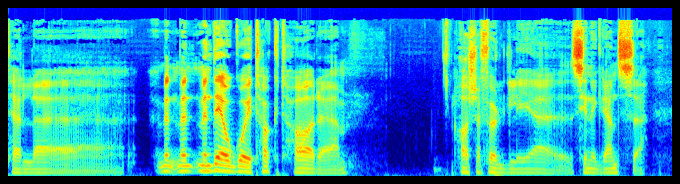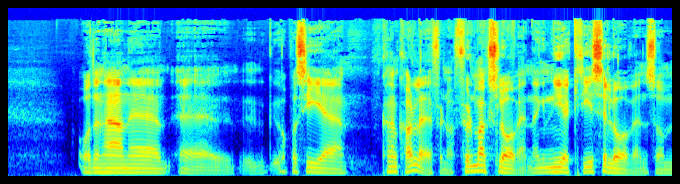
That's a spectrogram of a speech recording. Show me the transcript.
til eh, men, men, men, det å gå i takt har, eh, har selvfølgelig eh, sine grenser. Og den her si, Hva kan de kalle det for noe? Fullmaktsloven, den nye kriseloven som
